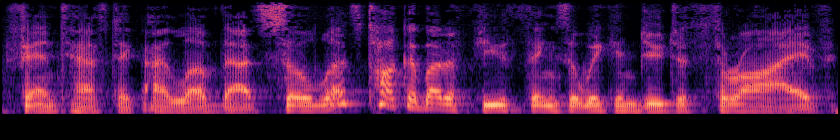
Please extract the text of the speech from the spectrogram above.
Fantastic. I love that. So let's talk about a few things that we can do to thrive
